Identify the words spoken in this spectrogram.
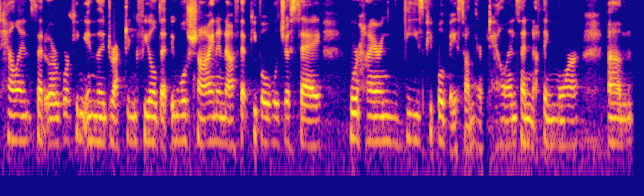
talents that are working in the directing field that it will shine enough that people will just say, we're hiring these people based on their talents and nothing more. Um,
